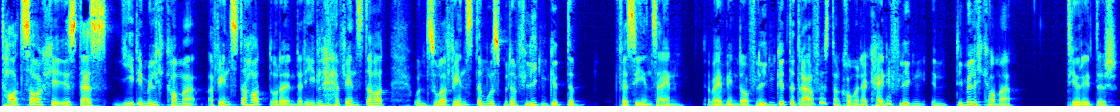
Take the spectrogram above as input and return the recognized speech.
Tatsache ist, dass jede Milchkammer ein Fenster hat oder in der Regel ein Fenster hat und so ein Fenster muss mit einem Fliegengitter versehen sein. Weil wenn da Fliegengitter drauf ist, dann kommen ja keine Fliegen in die Milchkammer. Theoretisch.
